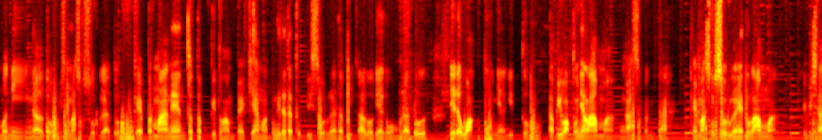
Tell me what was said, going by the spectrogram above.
meninggal tuh misalnya masuk surga tuh kayak permanen tetap gitu sampai kiamat pun kita tetap di surga. Tapi kalau di agama Buddha tuh dia ada waktunya gitu tapi waktunya lama nggak sebentar. Kayak masuk surganya itu lama ya bisa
